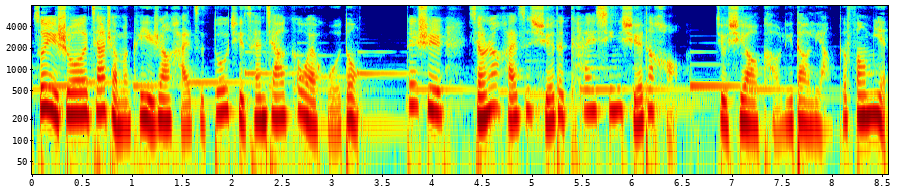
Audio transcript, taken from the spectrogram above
所以说，家长们可以让孩子多去参加课外活动，但是想让孩子学得开心、学得好，就需要考虑到两个方面。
